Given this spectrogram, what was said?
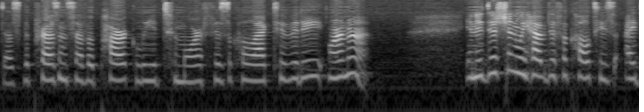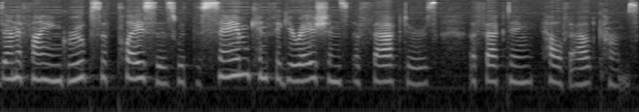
Does the presence of a park lead to more physical activity or not? In addition, we have difficulties identifying groups of places with the same configurations of factors affecting health outcomes.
